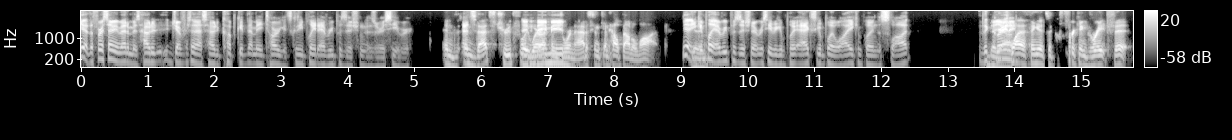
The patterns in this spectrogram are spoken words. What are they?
Yeah, the first time he met him is how did Jefferson asked how did Kupp get that many targets because he played every position as a receiver. and and that's- that's truthfully and where they I think made- Jordan Addison can help out a lot. Yeah, he Yeah. can play every position at receiver. He can play X. He can play Y. He can play in the slot. The Yeah. That's why I think it's a freaking great fit.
